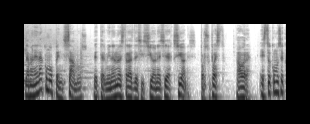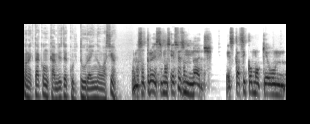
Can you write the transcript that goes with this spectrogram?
La manera como pensamos determina nuestras decisiones y acciones, por supuesto. Ahora, ¿esto cómo se conecta con cambios de cultura e innovación? Nosotros decimos, eso es un nudge, es casi como que un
